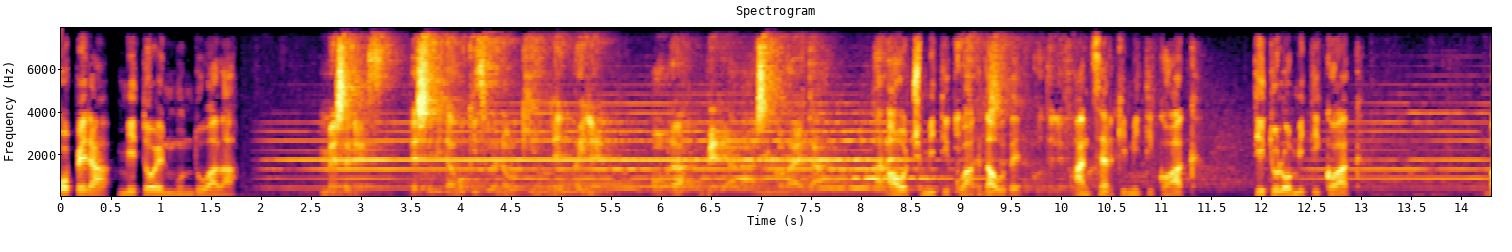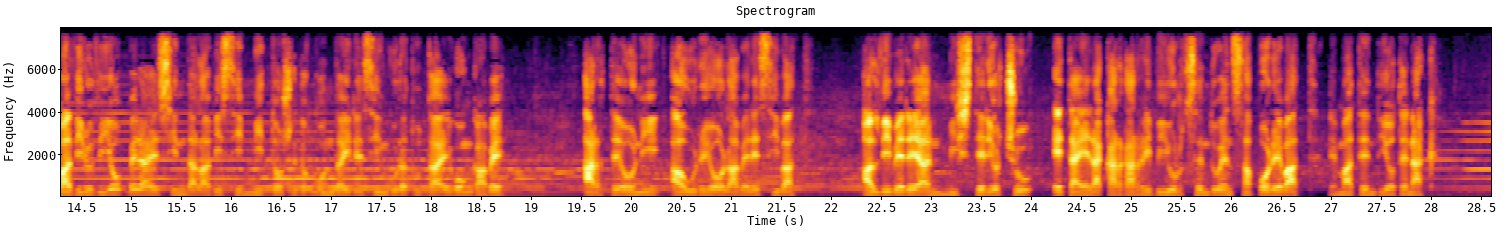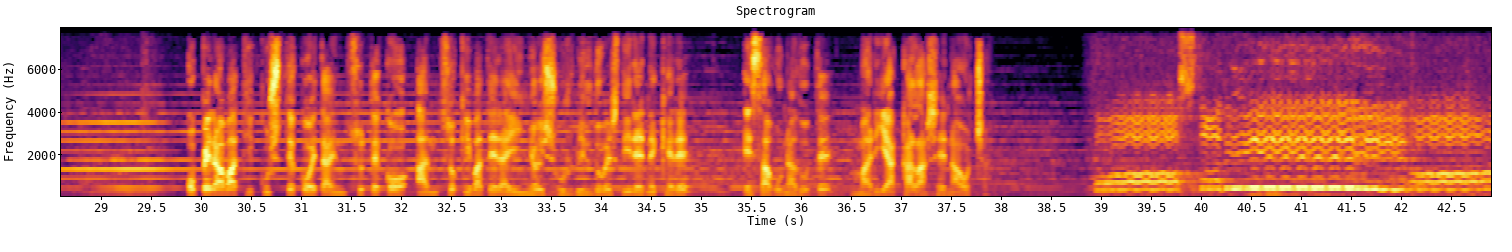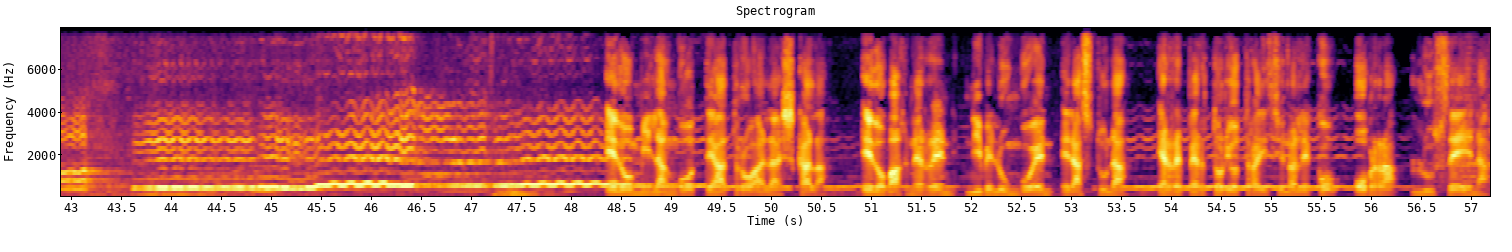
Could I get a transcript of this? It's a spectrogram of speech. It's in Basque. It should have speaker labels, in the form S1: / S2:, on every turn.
S1: Opera mitoen mundua da.
S2: Mesedez, eseri dagokizuen aurkian lehen bailen. Obra bere ala hasiko da eta.
S1: Ahots mitikoak daude, antzerki mitikoak, titulo mitikoak. Badirudi opera ezin da bizi mitos edo kondaire zinguratuta egon gabe. Arte honi aureola berezi bat. Aldi berean misteriotsu eta erakargarri bihurtzen duen zapore bat ematen diotenak. Opera bat ikusteko eta entzuteko antzoki batera inoiz hurbildu ez direnek ere, ezaguna dute Maria Kalasen ahotsa. Edo Milango Teatro a la Escala, edo Wagnerren Nibelungoen eraztuna, errepertorio tradizionaleko obra luzeena.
